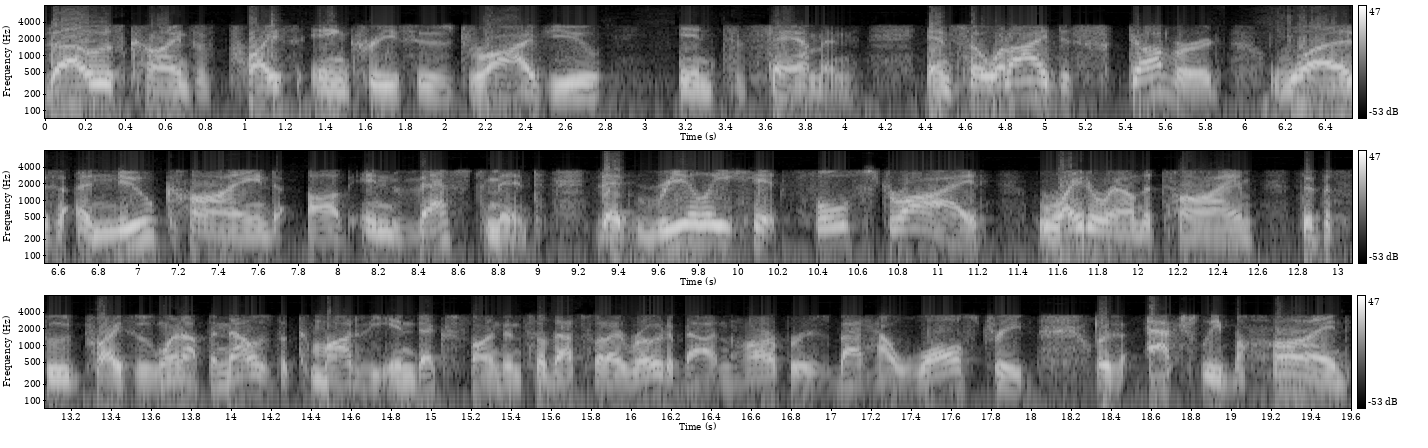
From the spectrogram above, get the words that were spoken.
those kinds of price increases drive you into famine. And so what I discovered was a new kind of investment that really hit full stride right around the time that the food prices went up. And that was the commodity index fund. And so that's what I wrote about in Harper's, about how Wall Street was actually behind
